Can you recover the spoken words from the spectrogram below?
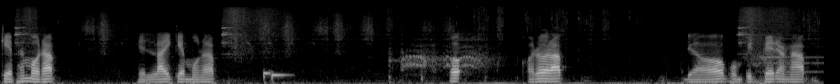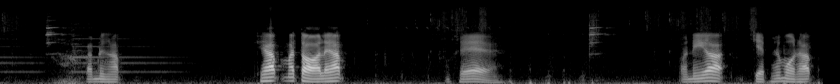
เก็บให้หมดครับ เห็นไล่เก็บหมดครับโอ้ขอโทษครับ เดี๋ยวผมปิดเฟซก่อนนะครับแป๊บหนึ่งครับโอเคครับมาต่อเลยครับ โอเค ตอนนี้ก็เก็บให้หมดครับโอเค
